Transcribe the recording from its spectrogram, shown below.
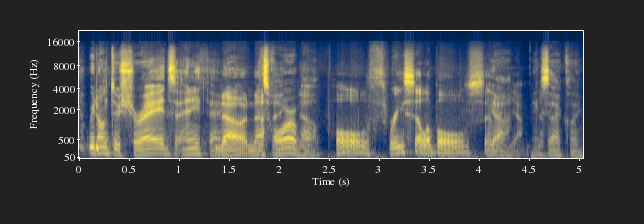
we don't do charades, anything. No, nothing. It's horrible. no. Pull three syllables. and- Yeah, exactly.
